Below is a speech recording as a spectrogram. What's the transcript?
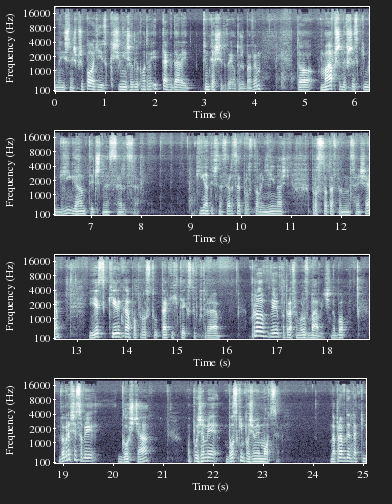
niż, niż przy pocisk, silniejszy od lokomotywy i tak dalej. Tym też się tutaj autorzy bawią. To ma przede wszystkim gigantyczne serce. Gigantyczne serce, prostolinijność, prostota w pewnym sensie. Jest kilka po prostu takich tekstów, które prawie potrafią rozbawić. No bo wyobraźcie sobie gościa o poziomie, boskim poziomie mocy. Naprawdę takim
